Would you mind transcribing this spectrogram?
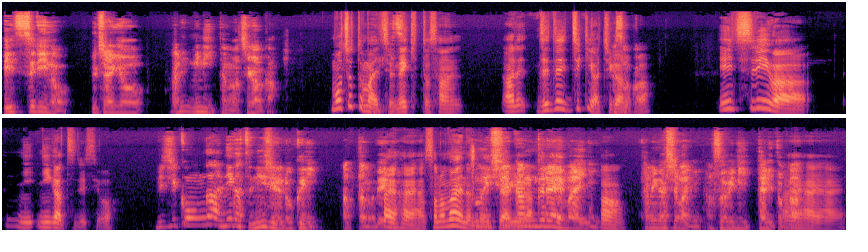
H3 の打ち上げを、あれ？見に行ったのは違うか？もうちょっと前ですよね、きっと3。あれ全然時期は違うのか？そうか ?H3 は 2, 2月ですよ。ビジコンが2月26にあったので、はいはいはい。その前なんその1だ打ち上げが。週間ぐらい前にうん。は種子島に遊びに行ったりといかはいはい。っ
